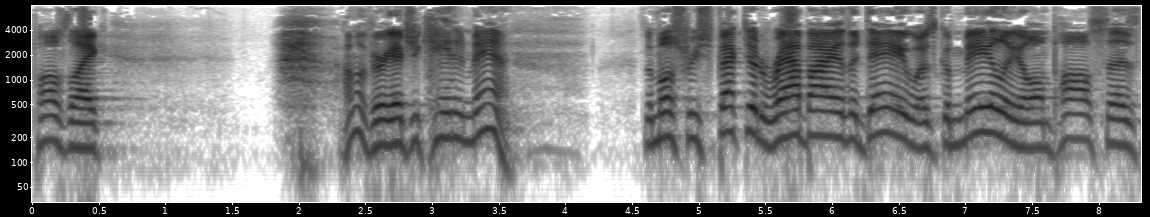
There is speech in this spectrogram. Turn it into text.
Paul's like, I'm a very educated man. The most respected rabbi of the day was Gamaliel, and Paul says,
